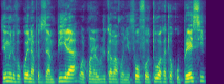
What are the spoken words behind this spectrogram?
Timu ilivyokuwa inapoteza mpira walikuwa wanarudi kama kwenye 4-4-2 wakati wa kupresi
